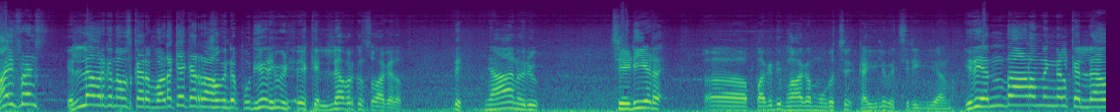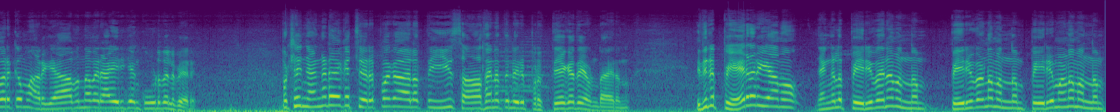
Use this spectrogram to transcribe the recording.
ഹായ് ഫ്രണ്ട്സ് എല്ലാവർക്കും നമസ്കാരം. വടക്കേക്കർ റാഹുവിന്റെ പുതിയൊരു വീഡിയോയിലേക്ക് എല്ലാവർക്കും സ്വാഗതം. ഞാനൊരു ചെടിയുടെ പകുതി ഭാഗം മുറിച്ച് കയ്യിൽ വെച്ചിരിക്കുകയാണ്. ഇത് എന്താണെന്ന് നിങ്ങൾക്ക് എല്ലാവർക്കും അറിയാവുന്നവരായിരിക്കാം കൂടുതൽ പേര്. പക്ഷെ ഞങ്ങളുടെയൊക്കെ ചെറുപ്പകാലത്ത് ഈ സാധനത്തിന് ഒരു പ്രത്യേകത ഉണ്ടായിരുന്നു. ഇതിന്റെ പേരറിയാമോ? ഞങ്ങൾ പെരുവനമെന്നും പെരുവണമെന്നും പെരുമണമെന്നും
